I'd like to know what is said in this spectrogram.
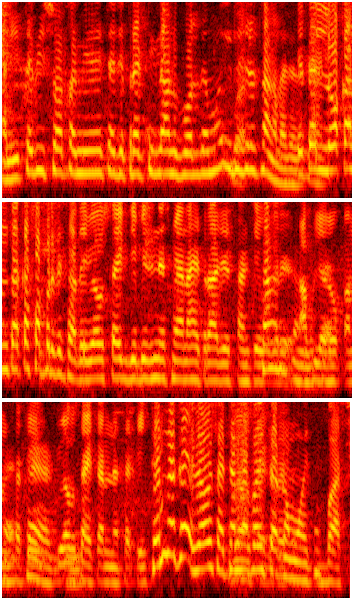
आणि इथं बी स्वतः मी त्याचे प्रॅक्टिकल अनुभव त्यामुळे रिझल्ट चांगला आहे त्याचा. तिथे लोकांचा कसा प्रतिसाद आहे? व्यावसायिक जे बिझनेसमॅन आहेत राजस्थानचे चांगलं, वगैरे चांगलं. आपल्या लोकांसाठी काय अडचण व्यवसाय करण्यासाठी? त्यांना काय व्यवसाय त्यांना व्यवसाय पैसा करायचा. कमवायचा बस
